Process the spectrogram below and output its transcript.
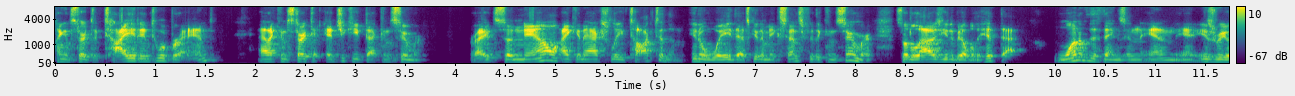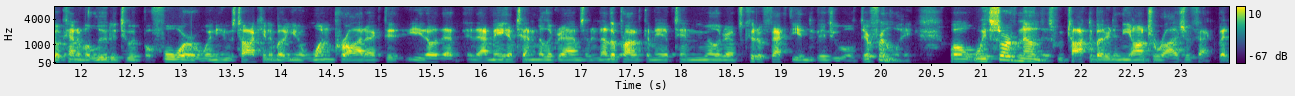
I can start to tie it into a brand and I can start to educate that consumer right? So now I can actually talk to them in a way that's going to make sense for the consumer. So it allows you to be able to hit that one of the things, and, and, Israel kind of alluded to it before when he was talking about, you know, one product, you know, that, that may have 10 milligrams and another product that may have 10 milligrams could affect the individual differently. Well, we've sort of known this. We've talked about it in the entourage effect, but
